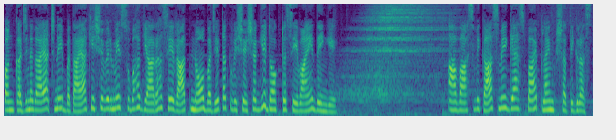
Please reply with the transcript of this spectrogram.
पंकज नगायच ने बताया कि शिविर में सुबह 11 से रात 9 बजे तक विशेषज्ञ डॉक्टर सेवाएँ देंगे। आवास विकास में गैस पाइपलाइन क्षतिग्रस्त।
